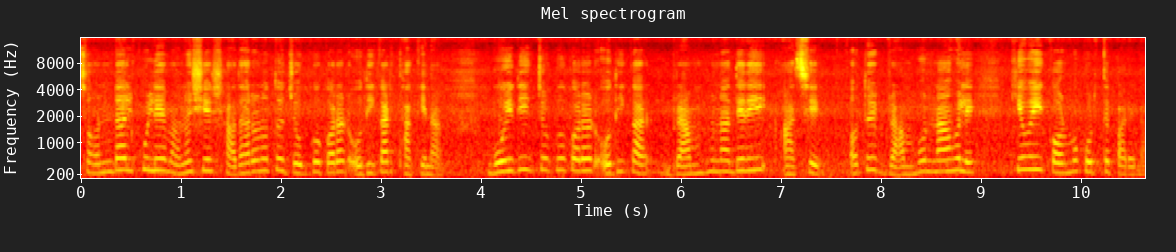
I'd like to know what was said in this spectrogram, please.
চণ্ডালকুলে মানুষের সাধারণত যজ্ঞ করার অধিকার থাকে না। বৈদিক যজ্ঞ করার অধিকার ব্রাহ্মণাদেরই আছে, অতএব ব্রাহ্মণ না হলে কেউ এই কর্ম করতে পারে না।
